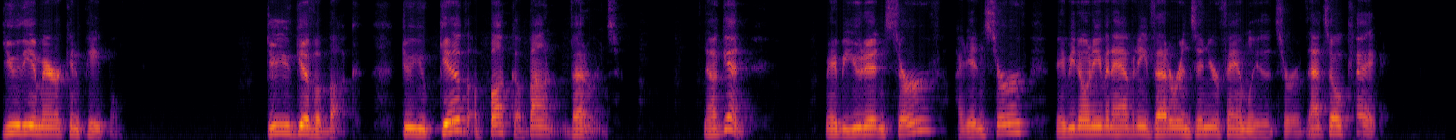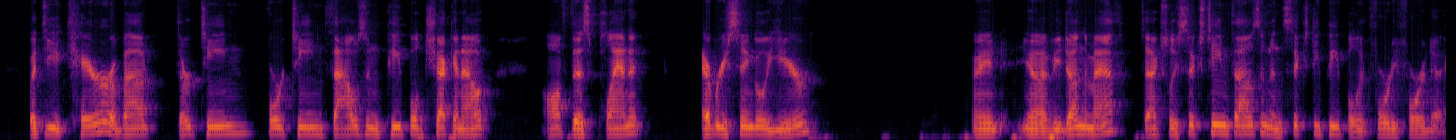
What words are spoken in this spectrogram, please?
you, the American people, do you give a buck? Do you give a buck about veterans? Now, again, maybe you didn't serve. I didn't serve. Maybe you don't even have any veterans in your family that serve. That's okay. But do you care about 13, 14,000 people checking out off this planet every single year I mean, you know, have you done the math? It's actually 16,060 people at 44 a day.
